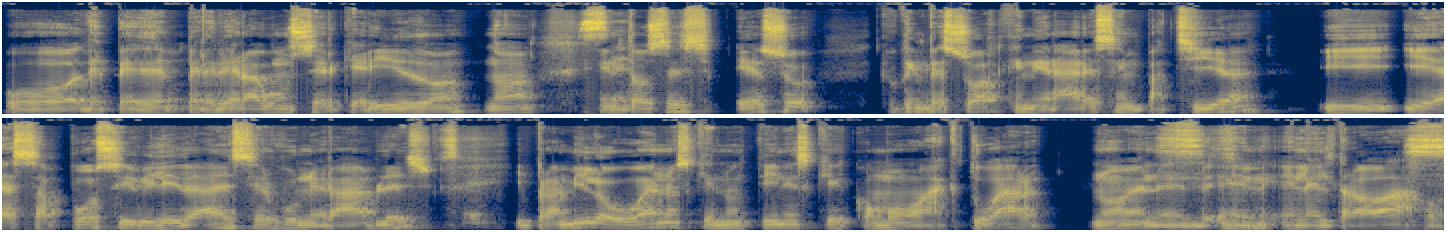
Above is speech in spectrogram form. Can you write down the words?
o de perder, algún ser querido, ¿no? Entonces, eso creo que empezó a generar esa empatía y, y esa posibilidad de ser vulnerables. Y para mí lo bueno es que no tienes que como actuar, ¿no? En el, en, el trabajo.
